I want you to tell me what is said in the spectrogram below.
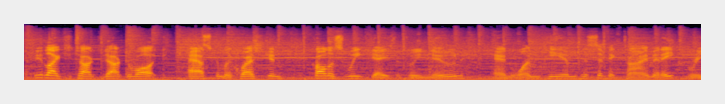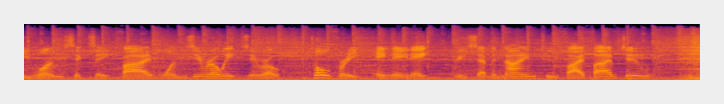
If you'd like to talk to Dr. Wallach, ask him a question, Call us weekdays between noon and 1 p.m. Pacific Time at 831 685 1080. Toll free 888 379 2552.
